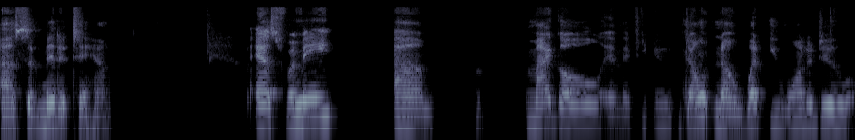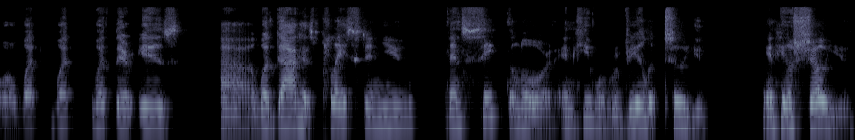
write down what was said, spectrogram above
uh, submitted to him. As for me, um, my goal, and if you don't know what you want to do or what what what there is, uh, what God has placed in you, then seek the Lord and he will reveal it to you and he'll show you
